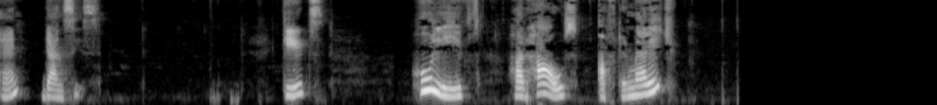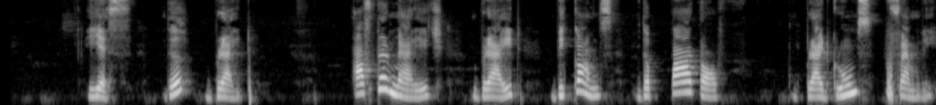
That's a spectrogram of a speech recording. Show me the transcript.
and dances. Kids, who leaves her house after marriage? Yes, the bride. After marriage, bride becomes the part of bridegroom's family.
